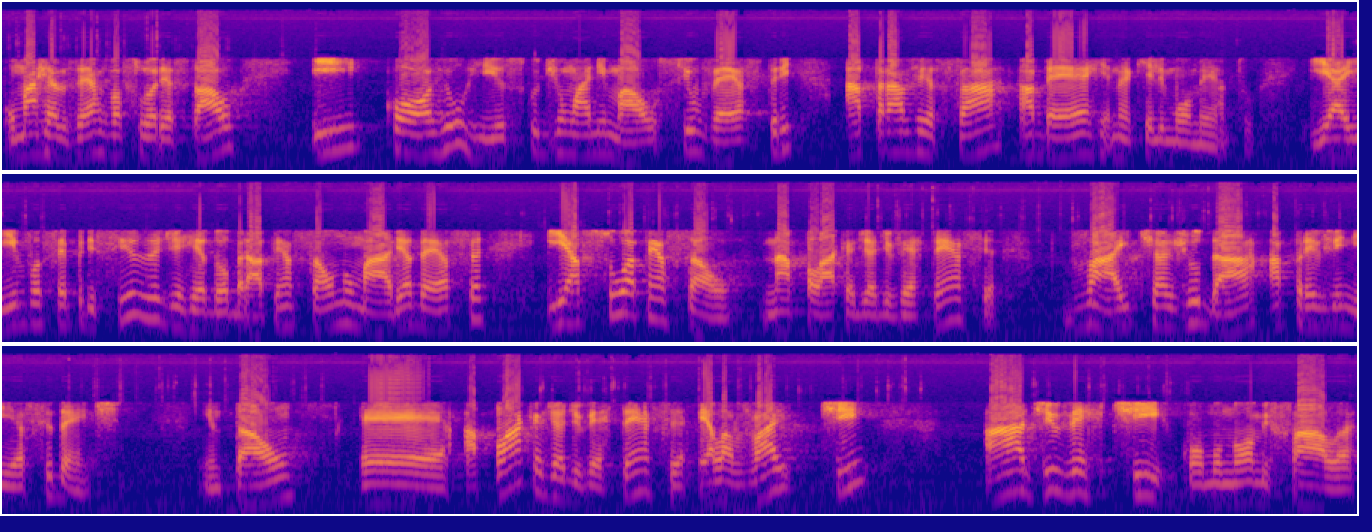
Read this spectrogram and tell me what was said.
uma reserva florestal, e corre o risco de um animal silvestre atravessar a BR naquele momento. E aí você precisa de redobrar atenção numa área dessa e a sua atenção na placa de advertência vai te ajudar a prevenir acidente. Então, é, a placa de advertência ela vai te advertir, como o nome fala,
